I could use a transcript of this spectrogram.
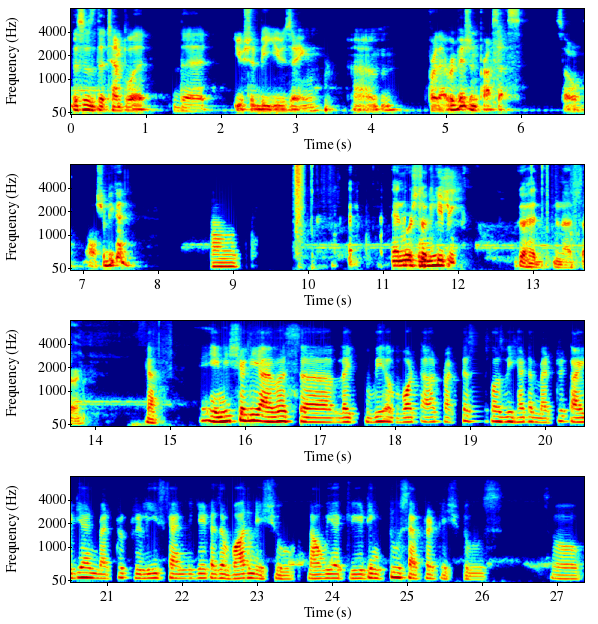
this is the template that you should be using um, for that revision process. So all should be good. Uh, And we're still Inish- keeping, go ahead, no, sorry. Yeah. Initially, I was uh, like, we, uh, what our practice was, we had a metric idea and metric release candidate as a one issue. Now we are creating two separate issues. So,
